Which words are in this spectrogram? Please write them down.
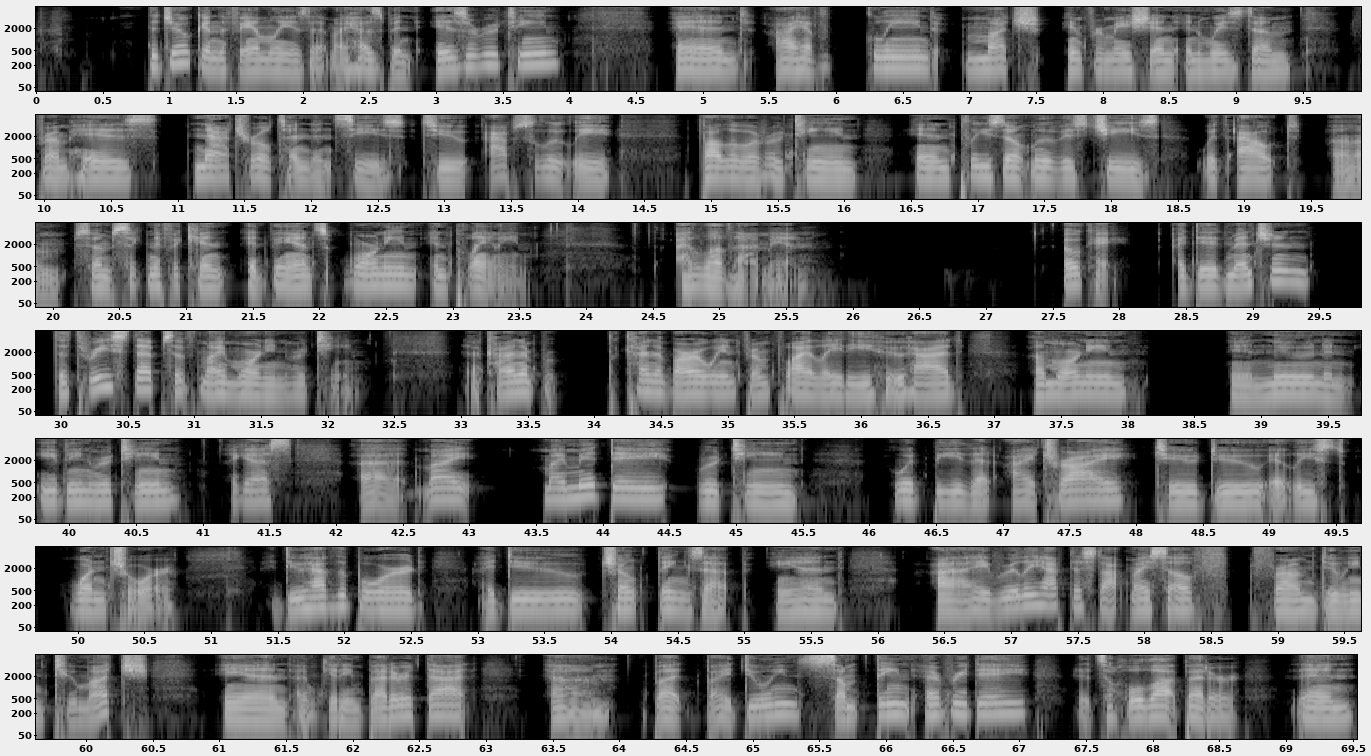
The joke in the family is that my husband is a routine, and I have gleaned much information and wisdom from his natural tendencies to absolutely follow a routine and please don't move his cheese without um, some significant advance warning and planning. I love that man. Okay, I did mention the three steps of my morning routine. Now, kind of, kind of borrowing from Fly Lady, who had a morning and noon and evening routine. I guess uh, my my midday routine would be that I try to do at least one chore. I do have the board, I do chunk things up, and I really have to stop myself from doing too much. And I'm getting better at that. Um, but by doing something every day, it's a whole lot better than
